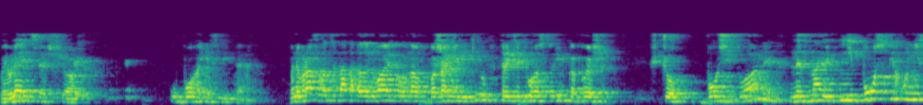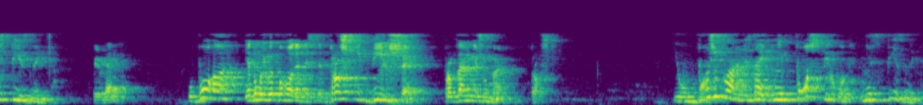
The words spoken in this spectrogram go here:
Виявляється, що у Бога є свій темп. Мене вразила цитата Елен Вайт, коли вона в бажанні віків, 32 сторінка, пише, що Божі плани не знають ні поспіху, ні спізнення. Виявляєте? У Бога, я думаю, ви погодитесь з цим, трошки більше проблем, ніж у мене. Трошки. І у Божі плани не знають ні поспіху, ні спізнення.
